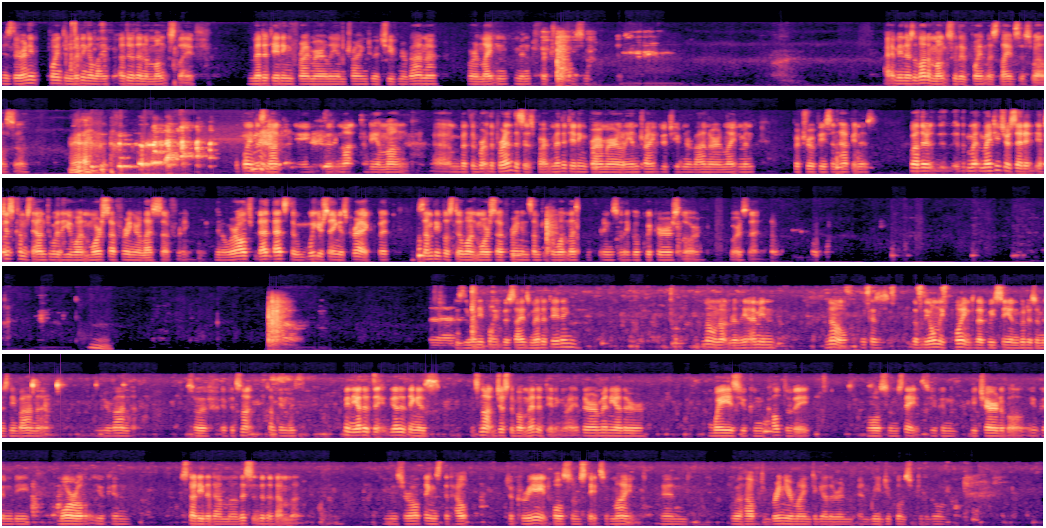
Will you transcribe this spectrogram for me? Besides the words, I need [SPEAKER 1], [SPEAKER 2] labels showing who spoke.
[SPEAKER 1] Is there any point in living a life other than a monk's life, meditating primarily and trying to achieve nirvana or enlightenment for true peace? I mean, there's a lot of monks who live pointless lives as well, so.
[SPEAKER 2] Yeah.
[SPEAKER 1] The point is not to be, not to be a monk. Um, but the, the parenthesis part, meditating primarily and trying to achieve nirvana or enlightenment for true peace and happiness. Well, there, the, my, my teacher said it, it just comes down to whether you want more suffering or less suffering. You know, we're all that that's the what you're saying is correct, but some people still want more suffering and some people want less suffering, so they go quicker or slower towards that.
[SPEAKER 2] Hmm.
[SPEAKER 1] Is there any point besides meditating? No, not really. I mean, no, because the, the only point that we see in Buddhism is nibbana, nirvana. So if, if it's not something we, I mean, the other thing the other thing is, it's not just about meditating, right? There are many other ways you can cultivate wholesome states. You can be charitable. You can be moral. You can study the Dhamma, listen to the Dhamma. And these are all things that help to create wholesome states of mind and will help to bring your mind together and, and lead you closer to the goal.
